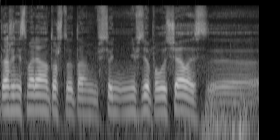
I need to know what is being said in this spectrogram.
даже несмотря на то, что там все, не все получалось, э,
